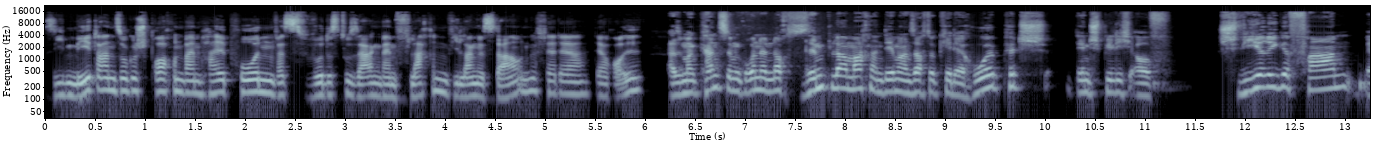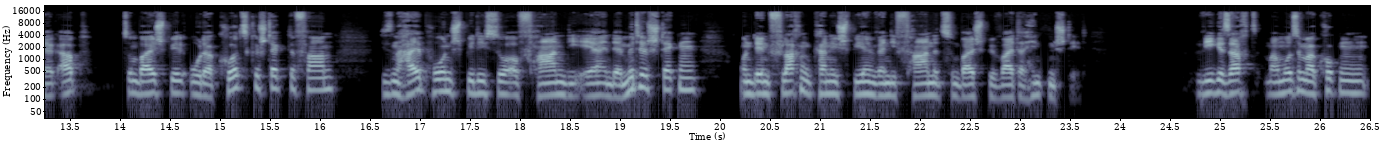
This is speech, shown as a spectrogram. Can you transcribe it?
sieben Metern so gesprochen beim Halbhohen. Was würdest du sagen beim Flachen? Wie lang ist da ungefähr der, der Roll? Also man kann es im Grunde noch simpler machen, indem man sagt, okay, der hohe Pitch, den spiele ich auf schwierige Fahren, bergab zum Beispiel, oder kurz gesteckte Fahren. Diesen halbhohen spiele ich so auf Fahnen, die eher in der Mitte stecken. Und den flachen kann ich spielen, wenn die Fahne zum Beispiel weiter hinten steht. Wie gesagt, man muss immer gucken,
